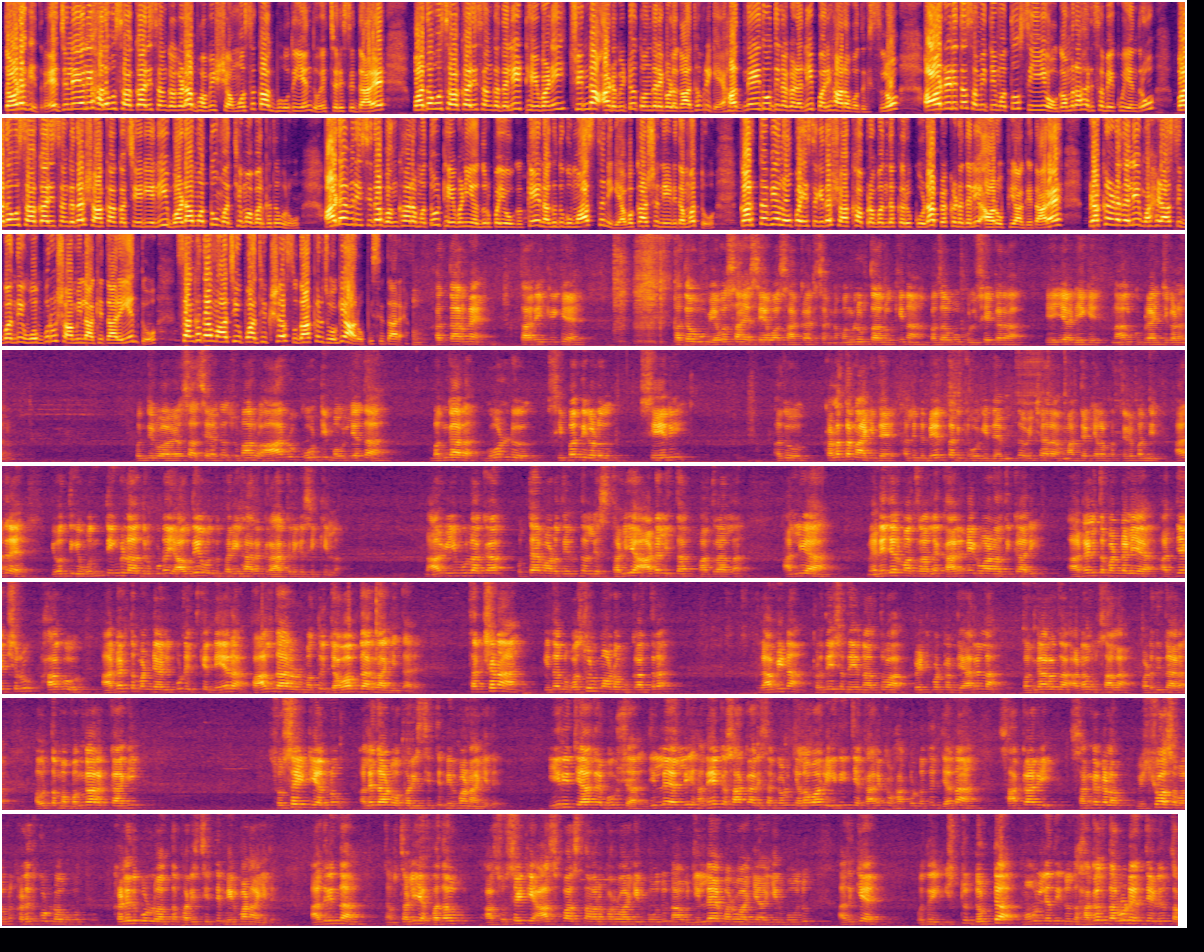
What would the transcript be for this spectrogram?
ತೊಡಗಿದ್ರೆ ಜಿಲ್ಲೆಯಲ್ಲಿ ಹಲವು ಸಹಕಾರಿ ಸಂಘಗಳ ಭವಿಷ್ಯ ಮೊಸಕಾಗಬಹುದು ಎಂದು ಎಚ್ಚರಿಸಿದ್ದಾರೆ. ಪದವು ಸಹಕಾರಿ ಸಂಘದಲ್ಲಿ ಠೇವಣಿ, ಚಿನ್ನ ಅಡವಿಟ್ಟು ತೊಂದರೆಗೊಳಗಾದವರಿಗೆ ಹದಿನೈದು ದಿನಗಳಲ್ಲಿ ಪರಿಹಾರ ಒದಗಿಸಲು ಆಡಳಿತ ಸಮಿತಿ ಮತ್ತು ಸಿಇಒ ಗಮನಹರಿಸಬೇಕು ಎಂದು ಪದವು ಸಹಕಾರಿ ಸಂಘದ ಶಾಖಾ ಕಚೇರಿಯಲ್ಲಿ ಬಡ ಮತ್ತು ಮಧ್ಯಮ ವರ್ಗದವರು ಅಡವಿರಿಸಿದ ಬಂಗಾರ ಮತ್ತು ಠೇವಣಿಯ ದುರುಪಯೋಗಕ್ಕೆ ನಗದು ಗುಮಾಸ್ತನಿಗೆ ಅವಕಾಶ ನೀಡಿದ ಮತ್ತು ಕರ್ತವ್ಯ ಲೋಪ ಎಸಗಿದ ಶಾಖಾ ಪ್ರಬಂಧಕರು ಕೂಡ ಪ್ರಕರಣದಲ್ಲಿ ಆರೋಪಿಯಾಗಿದ್ದಾರೆ. ಪ್ರಕರಣದಲ್ಲಿ ಮಹಿಳಾ ಸಿಬ್ಬಂದಿ ಒಬ್ಬರು ಶಾಮೀಲಾಗಿದ್ದಾರೆ ಎಂದು ಸಂಘದ ಮಾಜಿ ಉಪಾಧ್ಯಕ್ಷ ಸುಧಾಕರ್ ಜೋಗಿ ಆರೋಪಿಸಿದ್ದಾರೆ. ಹದಿನಾರನೇ ತಾರೀಕಿಗೆ ಪದವು ವ್ಯವಸಾಯ ಸೇವಾ ಸಹಕಾರಿ ಸಂಘ, ಮಂಗಳೂರು ತಾಲೂಕಿನ ಪದವು ಕುಲಶೇಖರ ಎಯ್ಯಾಡ್ ಹೀಗೆ ನಾಲ್ಕು ಬ್ರಾಂಚ್ಗಳನ್ನು ಹೊಂದಿರುವ ವ್ಯವಸಾಯ ಸೇವೆ ಸುಮಾರು ಆರು ಕೋಟಿ ಮೌಲ್ಯದ ಬಂಗಾರ ಗೋಲ್ಡ್ ಸಿಬ್ಬಂದಿಗಳು ಸೇರಿ ಅದು ಕಳ್ಳತನ ಆಗಿದೆ ಅಲ್ಲಿಂದ ಬೇರ್ತನಕ್ಕೆ ಹೋಗಿದೆ ಅಂತ ವಿಚಾರ ಮಾಧ್ಯಮ ಕೆಲವು ಪತ್ರಿಕೆ ಬಂದಿತ್ತು ಆದರೆ ಇವತ್ತಿಗೆ ಒಂದು ತಿಂಗಳಾದರೂ ಕೂಡ ಯಾವುದೇ ಒಂದು ಪರಿಹಾರ ಗ್ರಾಹಕರಿಗೆ ಸಿಕ್ಕಿಲ್ಲ. ನಾವು ಈ ಮೂಲಕ ಒತ್ತಾಯ ಮಾಡೋದ್ರಿಂದ ಅಲ್ಲಿ ಸ್ಥಳೀಯ ಆಡಳಿತ ಮಾತ್ರ ಅಲ್ಲ, ಅಲ್ಲಿಯ ಮ್ಯಾನೇಜರ್ ಮಾತ್ರ ಅಲ್ಲ, ಕಾರ್ಯನಿರ್ವಹಣಾಧಿಕಾರಿ, ಆಡಳಿತ ಮಂಡಳಿಯ ಅಧ್ಯಕ್ಷರು ಹಾಗೂ ಆಡಳಿತ ಮಂಡಳಿ ಕೂಡ ಇದಕ್ಕೆ ನೇರ ಪಾಲ್ದಾರರು ಮತ್ತು ಜವಾಬ್ದಾರರಾಗಿದ್ದಾರೆ. ತಕ್ಷಣ ಇದನ್ನು ವಸೂಲು ಮಾಡೋ ಮುಖಾಂತರ ಗ್ರಾಮೀಣ ಪ್ರದೇಶದ ಏನು ಅಥವಾ ಪೇಟ್ ಪಟ್ಟಂತ ಯಾರೆಲ್ಲ ಬಂಗಾರದ ಅಡವು ಸಾಲ ಪಡೆದಿದ್ದಾರೆ, ಅವರು ತಮ್ಮ ಬಂಗಾರಕ್ಕಾಗಿ ಸೊಸೈಟಿಯನ್ನು ಅಲೆದಾಡುವ ಪರಿಸ್ಥಿತಿ ನಿರ್ಮಾಣ ಆಗಿದೆ. ಈ ರೀತಿ ಬಹುಶಃ ಜಿಲ್ಲೆಯಲ್ಲಿ ಅನೇಕ ಸಹಕಾರಿ ಸಂಘಗಳು ಕೆಲವಾರು ಈ ರೀತಿಯ ಕಾರ್ಯಕ್ರಮ ಹಾಕೊಂಡಂತೆ ಜನ ಸಹಕಾರಿ ಸಂಘಗಳ ವಿಶ್ವಾಸವನ್ನು ಕಳೆದುಕೊಂಡು ಕಳೆದುಕೊಳ್ಳುವಂಥ ಪರಿಸ್ಥಿತಿ ನಿರ್ಮಾಣ ಆಗಿದೆ. ಆದ್ದರಿಂದ ನಮ್ಮ ಸ್ಥಳೀಯ ಪದವು ಆ ಸೊಸೈಟಿ ಆಸ್ಪಾಸ್ನವರ ಪರವಾಗಿರ್ಬೋದು, ನಾವು ಜಿಲ್ಲೆಯ ಪರವಾಗಿ ಆಗಿರ್ಬೋದು, ಅದಕ್ಕೆ ಒಂದು ಇಷ್ಟು ದೊಡ್ಡ ಮೌಲ್ಯದ ಇದೊಂದು ಹಗಲು ದರೋಡೆ ಅಂತ ಹೇಳಿದ್ರು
